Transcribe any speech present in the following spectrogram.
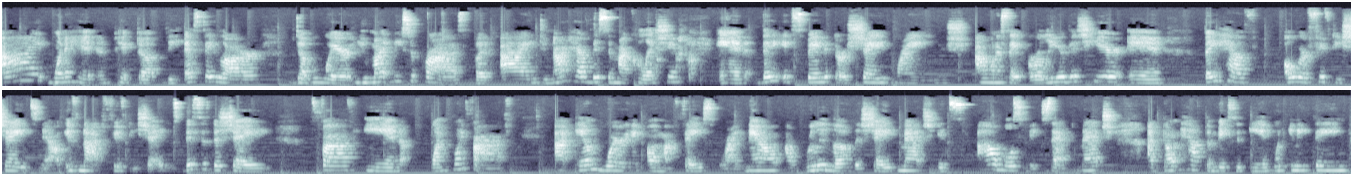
I went ahead and picked up the Estee Lauder Double Wear. You might be surprised, but I do not have this in my collection and they expanded their shade range, I wanna say earlier this year and they have over 50 shades now, if not 50 shades. This is the shade 5 in 1.5. I am wearing it on my face right now. I really love the shade match. It's almost an exact match. I don't have to mix it in with anything.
